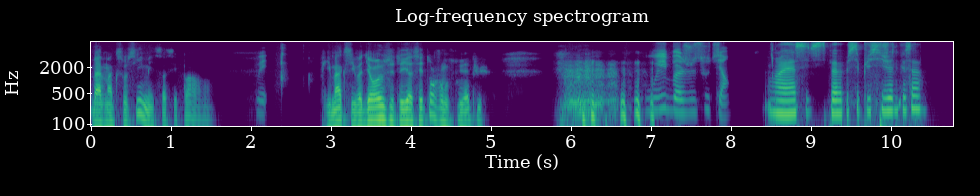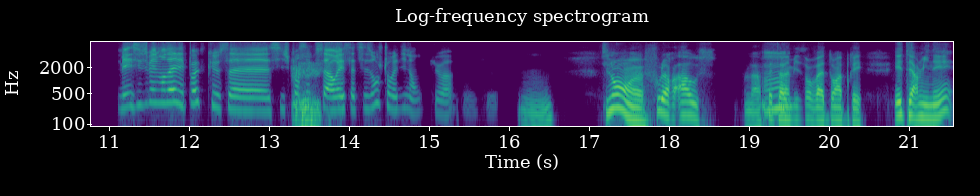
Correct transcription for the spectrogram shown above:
Bah Max aussi, mais ça c'est pas. Oui. Puis Max, il va dire oh, c'était il y a 7 ans, je m'en souviens plus. Oui, bah je soutiens. Ouais, c'est, plus si jeune que ça. Mais si tu m'avais demandé à l'époque que ça, si je pensais que ça aurait cette saison, je t'aurais dit non, tu vois. Mhm. Sinon, euh, Fuller House, la fête à la maison 20 ans après, est terminée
